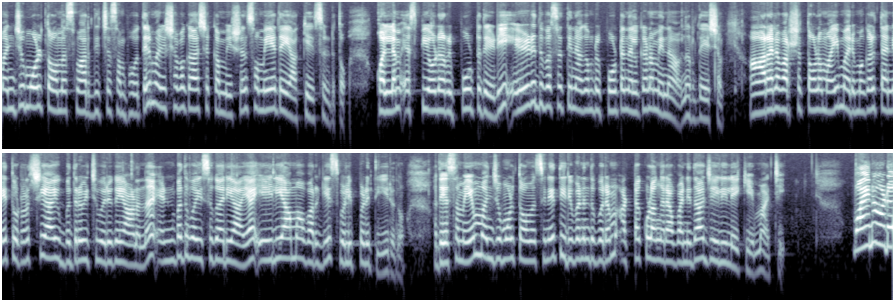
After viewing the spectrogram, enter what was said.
മഞ്ജുമോൾ തോമസ് മർദ്ദിച്ച സംഭവത്തിൽ മനുഷ്യാവകാശ കമ്മീഷൻ സ്വമേധയാ കേസെടുത്തു. കൊല്ലം എസ് പിയോട് റിപ്പോർട്ട് തേടി ഏഴ് ദിവസത്തിനകം റിപ്പോർട്ട് നൽകണമെന്ന നിർദ്ദേശം. ആറര വർഷത്തോളമായി മരുമകൾ തന്നെ തുടർച്ചയായി ഉപദ്രവിച്ചു വരികയാണെന്ന് എൺപത് വയസ്സുകാരിയായ ഏലിയാമ വർഗീസ് വെളിപ്പെടുത്തിയിരുന്നു. അതേസമയം മഞ്ജുമോൾ തോമസിനെ തിരുവനന്തപുരം അട്ടക്കുളങ്ങര വനിതാ ജയിലിലേക്ക് മാറ്റി. വയനാട്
